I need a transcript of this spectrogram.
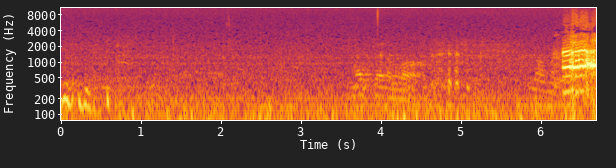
ไม่ใช่หรอก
